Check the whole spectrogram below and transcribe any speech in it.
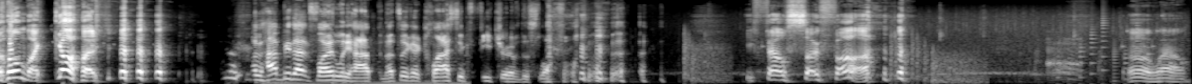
Oh my god! I'm happy that finally happened. That's like a classic feature of this level. he fell so far! oh wow.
